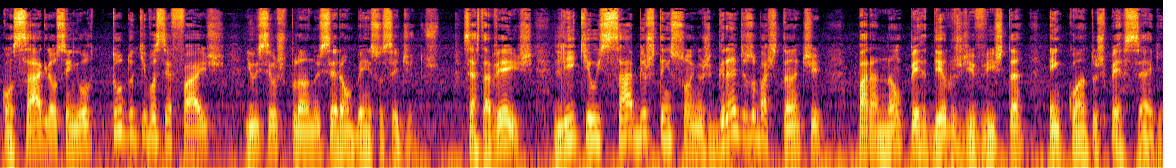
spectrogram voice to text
Consagre ao Senhor tudo o que você faz e os seus planos serão bem-sucedidos. Certa vez, li que os sábios têm sonhos grandes o bastante para não perdê-los de vista enquanto os perseguem.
